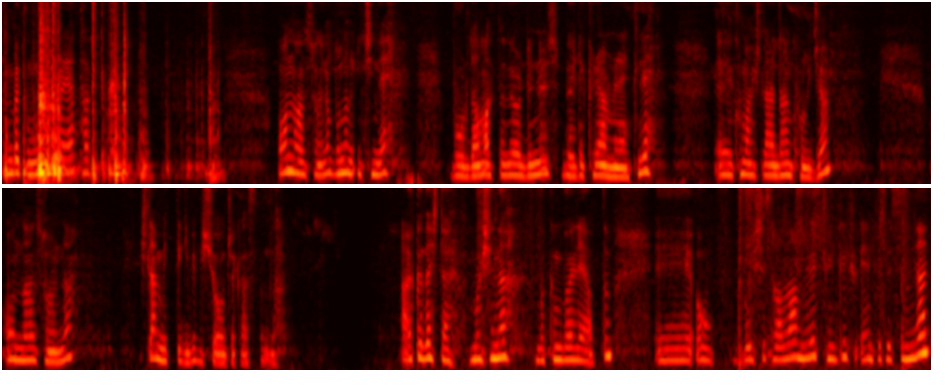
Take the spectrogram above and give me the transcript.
Şimdi bakın bunu buraya taktık. Ondan sonra bunun içine burada gördüğünüz böyle krem renkli e, kumaşlardan koyacağım. Ondan sonra işlem bitti gibi bir şey olacak aslında. Arkadaşlar başını bakın böyle yaptım. Ee, o başı sallanmıyor çünkü şu en tepesinden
